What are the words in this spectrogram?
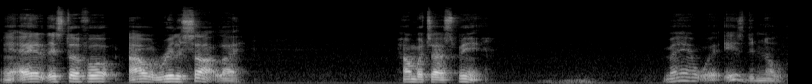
and added this stuff up, I was really shocked. Like how much I spent. Man, where is the note?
